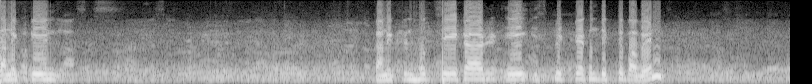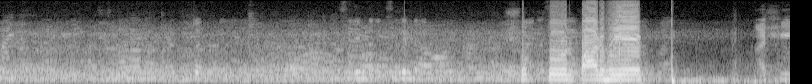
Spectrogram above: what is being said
কানেক্টিং কানেক্টিং হচ্ছে এটার, এই স্পিডটা এখন দেখতে পাবেন। সত্তর পার হয়ে আশি,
